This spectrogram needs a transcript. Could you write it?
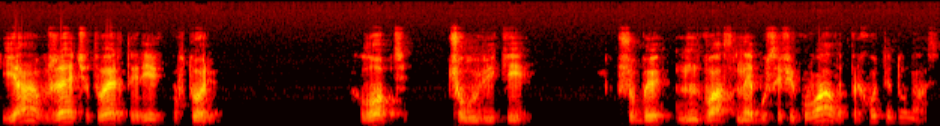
Я вже четвертий рік повторюю. Хлопці, чоловіки, щоб вас не бусифікували, приходьте до нас.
